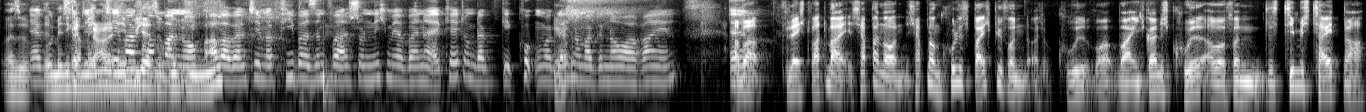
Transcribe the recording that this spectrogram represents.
Also ja, gut, Medikamente nehme ich ja so gut noch, wie nie. Aber beim Thema Fieber sind wir schon nicht mehr bei einer Erkältung. Da gucken wir gleich ja. nochmal genauer rein. Aber ähm, vielleicht, warte mal, ich habe noch, hab noch ein cooles Beispiel von, also cool, war, war eigentlich gar nicht cool, aber von, das ist ziemlich zeitnah.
